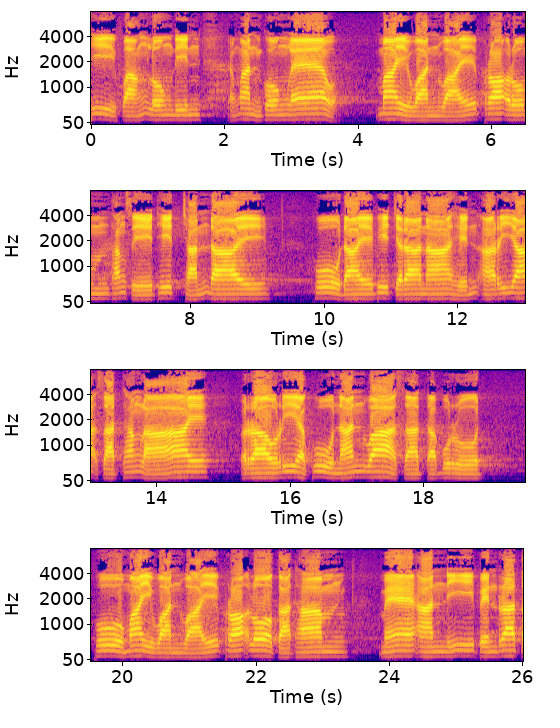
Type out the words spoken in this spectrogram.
ที่ฝังลงดินย่างมั่นคงแล้ว ไม่หวั่นไหวเพราะลมทั้งสี่ทิศฉันใด ผู้ใดพิจารณาเห็นอริยสัจทั้งหลาย เราเรียกผู้นั้นว่าสัตบุรุษ ผู้ไม่หวั่นไหว เพราะโลกธรรม แม้อันนี้เป็นรัต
